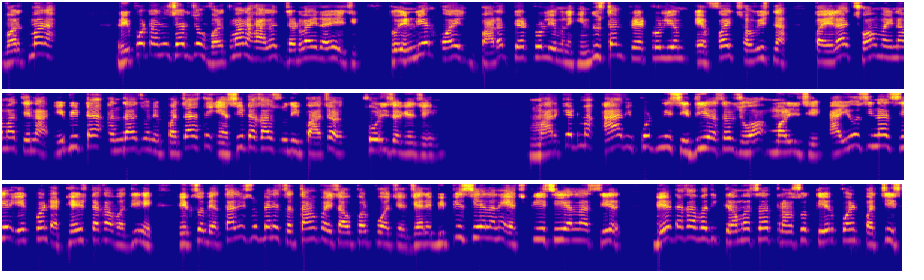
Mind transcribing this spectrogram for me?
વર્તમાન રિપોર્ટ અનુસાર જો વર્તમાન હાલત જળવાઈ રહે છે, તો ઇન્ડિયન ઓઇલ, ભારત પેટ્રોલિયમ અને હિન્દુસ્તાન પેટ્રોલિયમ એફવાય છવ્વીસ ના પહેલા છ મહિનામાં તેના એબીટા અંદાજોને પચાસથી એસી ટકા સુધી પાછળ છોડી શકે છે. માર્કેટમાં આ રિપોર્ટની સીધી અસર જોવા મળી છે. આઈઓસી ના શેર એક પોઈન્ટ અઠ્યાવીસ ટકા વધીને એકસો બેતાલીસ રૂપિયા સત્તાણું પૈસા ઉપર પહોંચે જ્યારે બીપીસીએલ અને એચપીસીએલ ના શેર બે ટકા વધી ક્રમશઃ ત્રણસો તેર પોઈન્ટ પચીસ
